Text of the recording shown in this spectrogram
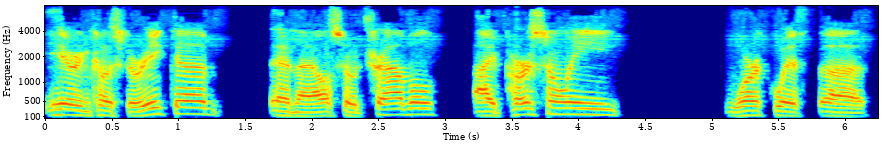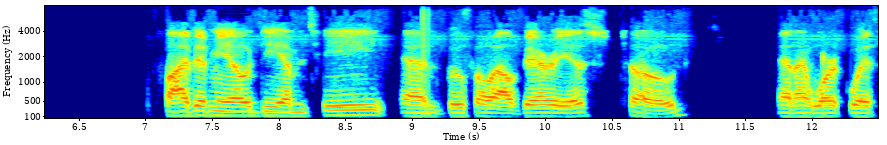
Here in Costa Rica, and I also travel, I personally work with uh, 5-MeO DMT and Bufo alvarius toad, and I work with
